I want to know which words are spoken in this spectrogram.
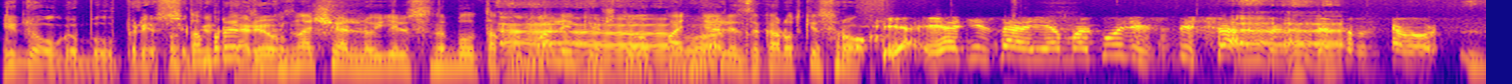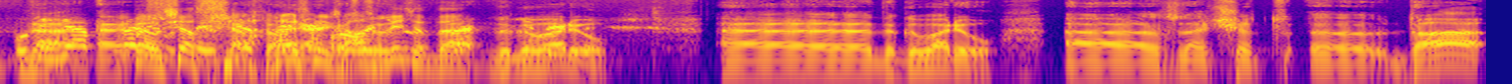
недолго был пресс-секретарем. Ну, там изначально у Ельцина был такой а, маленький, что его подняли вот. за короткий срок. Я, я не знаю, я могу ли вмешаться в а, этот разговор? У да, меня абсолютно... Сейчас, сейчас, я просто ответит, да. договорю. Э, договорю. Э, значит, э, да,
